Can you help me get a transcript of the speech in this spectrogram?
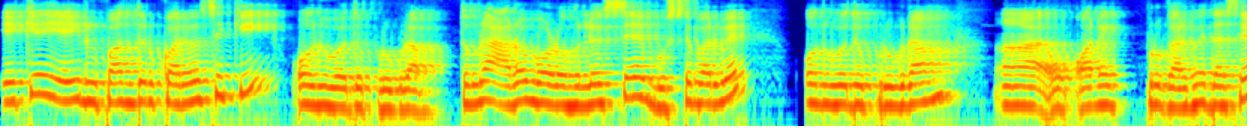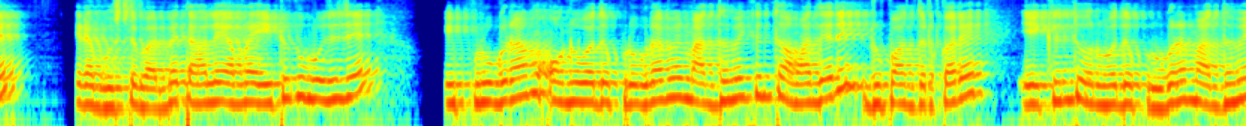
একে এই রূপান্তর করে হচ্ছে কি? অনুবাদক প্রোগ্রাম। তোমরা আরও বড় হলে হচ্ছে বুঝতে পারবে অনুবাদক প্রোগ্রাম অনেক প্রকারভেদ আছে এটা বুঝতে পারবে। তাহলে আমরা এইটুকু বুঝি যে এই প্রোগ্রাম অনুবাদক প্রোগ্রামের মাধ্যমে কিন্তু আমাদের রূপান্তর করে এই কিন্তু অনুবাদক প্রোগ্রামের মাধ্যমে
